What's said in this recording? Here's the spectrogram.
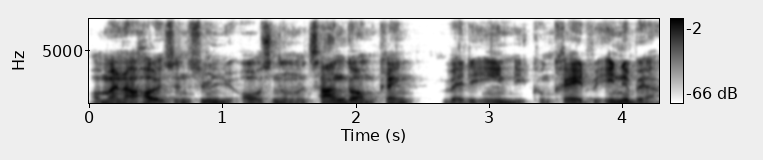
og man har højst sandsynligt også nogle tanker omkring, hvad det egentlig konkret vil indebære.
